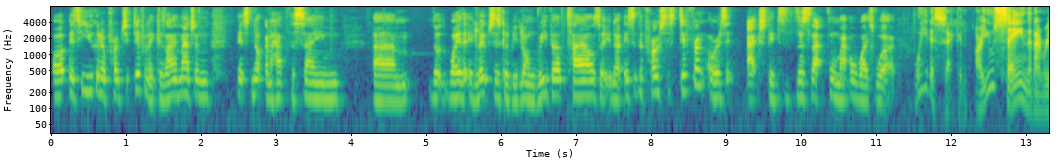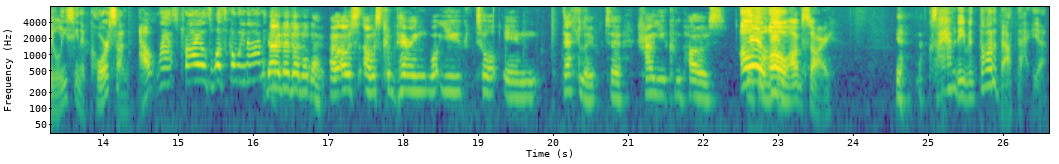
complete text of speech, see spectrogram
or is you going to approach it differently? Because I imagine it's not going to have the same um, the way that it loops is going to be long reverb tails. You know, is it the process different, or is it actually does that format always work? Wait a second. Are you saying that I'm releasing a course on Outlast trials? What's going on? No, no, no, no, no. I, I was I was comparing what you taught in Deathloop to how you compose. Oh, oh, I'm sorry. yeah. Because I haven't even thought about that yet.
